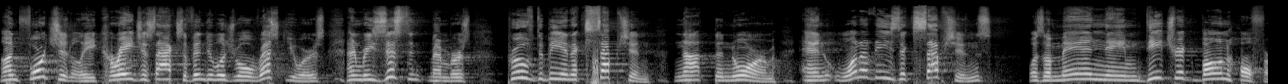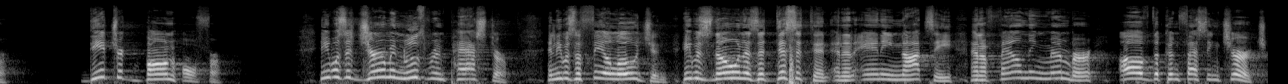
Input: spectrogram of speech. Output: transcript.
Unfortunately, courageous acts of individual rescuers and resistant members proved to be an exception, not the norm. And one of these exceptions was a man named Dietrich Bonhoeffer. Dietrich Bonhoeffer. He was a German Lutheran pastor and he was a theologian. He was known as a dissident and an anti Nazi and a founding member of the Confessing Church.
